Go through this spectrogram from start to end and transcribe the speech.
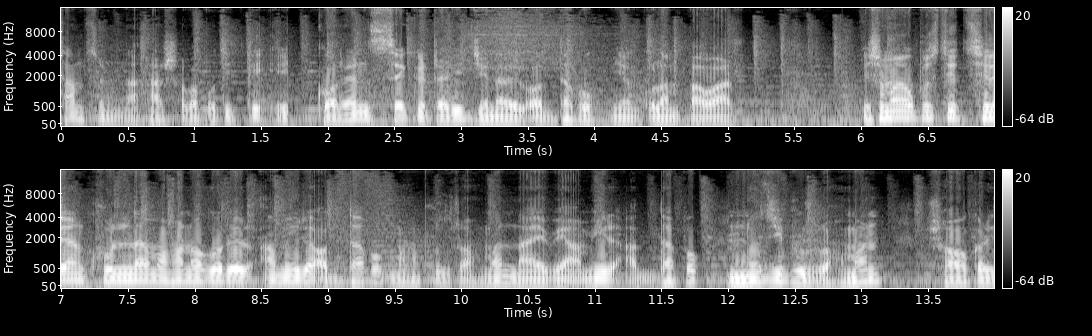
শামসুন নাহার সভাপতিত্বে করেন সেক্রেটারি জেনারেল অধ্যাপক মিয়া গোলাম পাওয়ার। এ সময় উপস্থিত ছিলেন খুলনা মহানগরের আমির অধ্যাপক মাহফুজ রহমান, নায়েবে আমির অধ্যাপক নজিবুর রহমান, সহকারী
